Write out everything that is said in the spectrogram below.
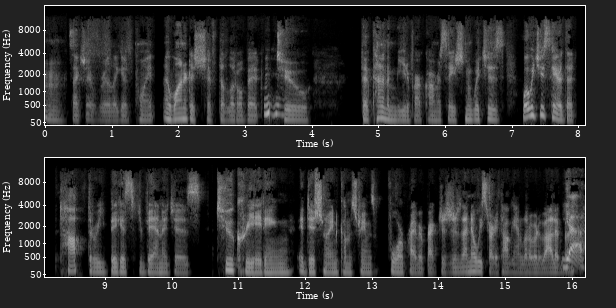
Mm, it's actually a really good point. I wanted to shift a little bit mm-hmm. to the kind of the meat of our conversation, which is what would you say are the top three biggest advantages to creating additional income streams for private practitioners? I know we started talking a little bit about it, but yeah.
